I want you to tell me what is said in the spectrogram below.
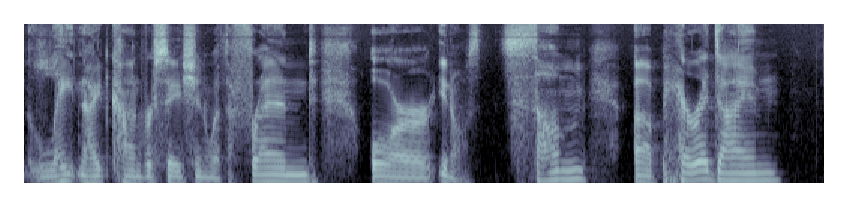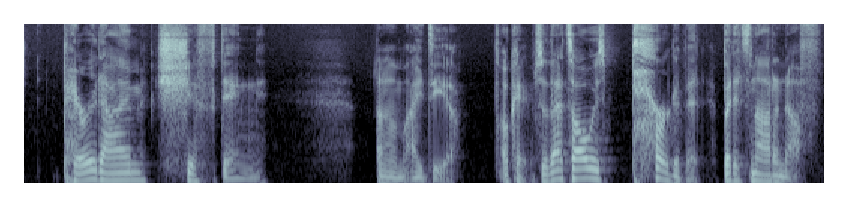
late night conversation with a friend or, you know, some uh, paradigm paradigm shifting um, idea. Okay, so that's always part of it, but it's not enough.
